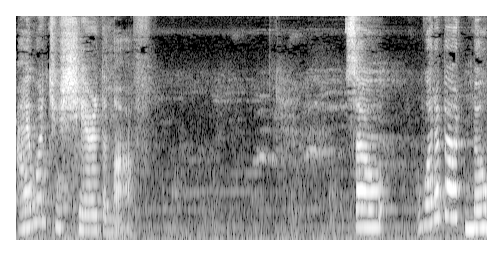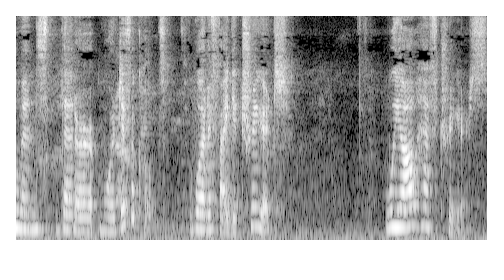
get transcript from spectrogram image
I want to share the love. So, what about moments that are more difficult? What if I get triggered? We all have triggers.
